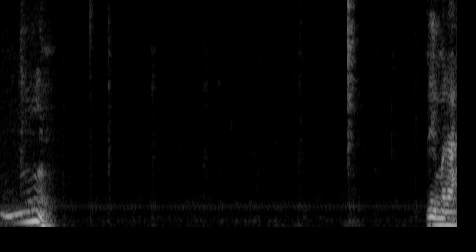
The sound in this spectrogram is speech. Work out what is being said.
อืม ลืมมาละ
